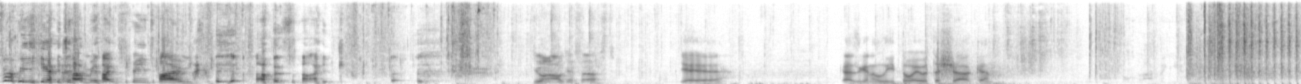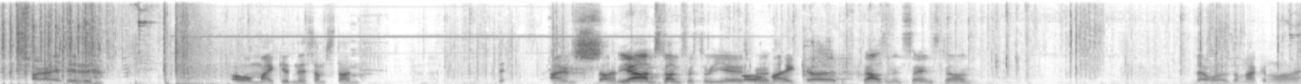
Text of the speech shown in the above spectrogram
Bro, ego told me like three times. I was like. "Do you want? I'll go first. Yeah, yeah. yeah. Guy's gonna lead the way with the shotgun. Alright, dude. Oh my goodness, I'm stunned. I'm stunned. Yeah, I'm stunned for three years. Oh bro. my god. That was an insane stun. That was, I'm not gonna lie.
